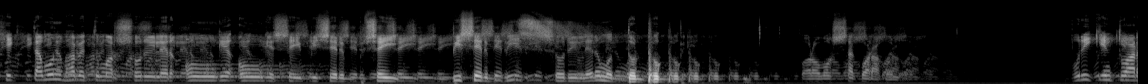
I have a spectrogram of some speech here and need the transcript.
ঠিক তেমন ভাবে তোমার শরীরের অঙ্গে অঙ্গে সেই বিষের সেই বিষের বিষ শরীরের মধ্যে ঢুকবে। পরামর্শ করা হলো। বুড়ি কিন্তু আর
